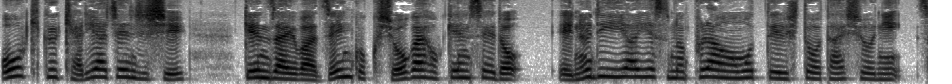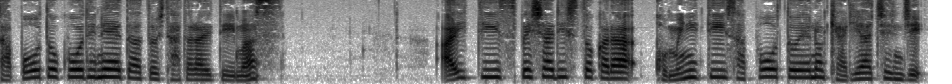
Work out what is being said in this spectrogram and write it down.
大きくキャリアチェンジし現在は全国障害保険制度 NDIS のプランを持っている人を対象にサポートコーディネーターとして働いています。IT スペシャリストからコミュニティサポートへのキャリアチェンジ。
